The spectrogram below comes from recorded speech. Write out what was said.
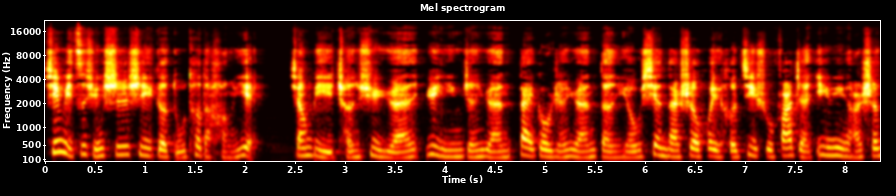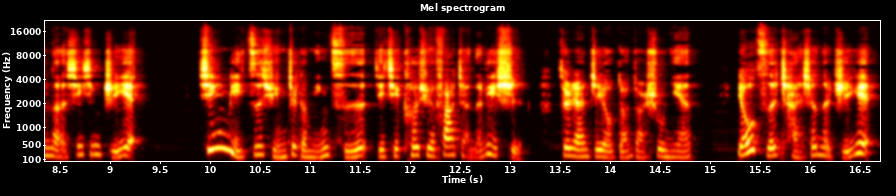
心理咨询师是一个独特的行业，相比程序员、运营人员、代购人员等由现代社会和技术发展应运而生的新兴职业，心理咨询这个名词及其科学发展的历史虽然只有短短数年，由此产生的职业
